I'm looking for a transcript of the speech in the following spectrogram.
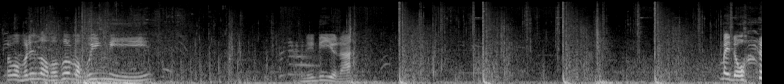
แล้วผมไม่ได้หลบเพราะเพื่อนบอกวิ่งหนีวันนี้ดีอยู่นะ ไม่โดน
